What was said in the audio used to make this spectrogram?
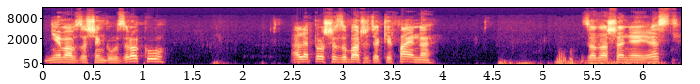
nie ma w zasięgu wzroku, ale proszę zobaczyć, jakie fajne zadaszenie jest.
